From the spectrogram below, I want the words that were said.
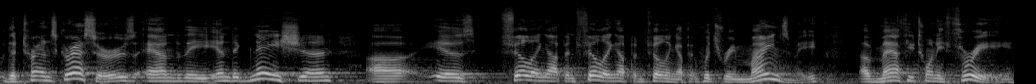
the transgressors and the indignation uh, is filling up and filling up and filling up, which reminds me of Matthew 23,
